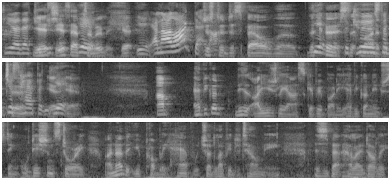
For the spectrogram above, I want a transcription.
Do you know that tradition? yes, Yes. absolutely. Yeah. Yeah, and I like that. Just I- to dispel the, the Yeah, curse the that curse that just happened, yeah. Um, have you got? This, I usually ask everybody. Have you got an interesting audition story? I know that you probably have, which I'd love you to tell me. This is about Hello Dolly.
